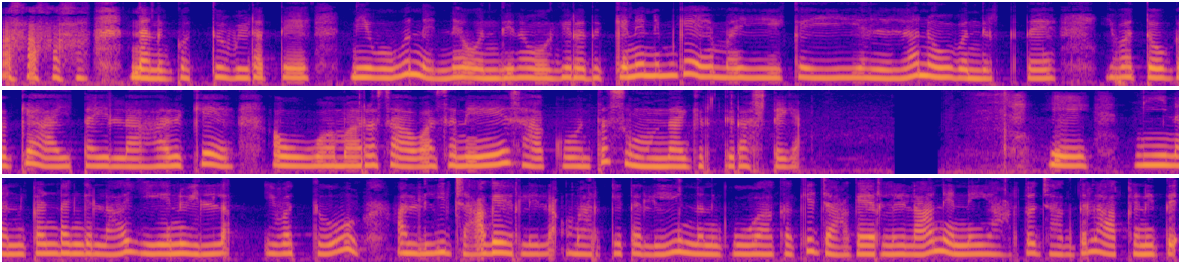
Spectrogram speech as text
ನನಗೆ ಗೊತ್ತು ಬಿಡತ್ತೆ. ನೀವು ನಿನ್ನೆ ಒಂದಿನ ಹೋಗಿರೋದಕ್ಕೇ ನಿಮಗೆ ಮೈ ಕೈ ಬಂದಿರ್ತದೆ. ಇವತ್ತು ಹೋಗೋಕ್ಕೆ ಆಯ್ತಾ ಇಲ್ಲ. ಅದಕ್ಕೆ ಅವ್ವ ಮರ ಸಹವಾಸನೇ ಸಾಕು ಅಂತ ಸುಮ್ಮನಾಗಿರ್ತೀರ ಅಷ್ಟೇ ಏ, ನೀನು ಅನ್ಕೊಂಡಂಗೆಲ್ಲ ಏನೂ ಇಲ್ಲ. ಇವತ್ತು ಅಲ್ಲಿ ಜಾಗ ಇರಲಿಲ್ಲ. ಮಾರ್ಕೆಟಲ್ಲಿ ನನಗೆ ಹೂವು ಹಾಕೋಕ್ಕೆ ಜಾಗ ಇರಲಿಲ್ಲ. ನಿನ್ನೆ ಯಾರ್ದೋ ಜಾಗದಲ್ಲಿ ಹಾಕೊಂಡಿದ್ದೆ.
